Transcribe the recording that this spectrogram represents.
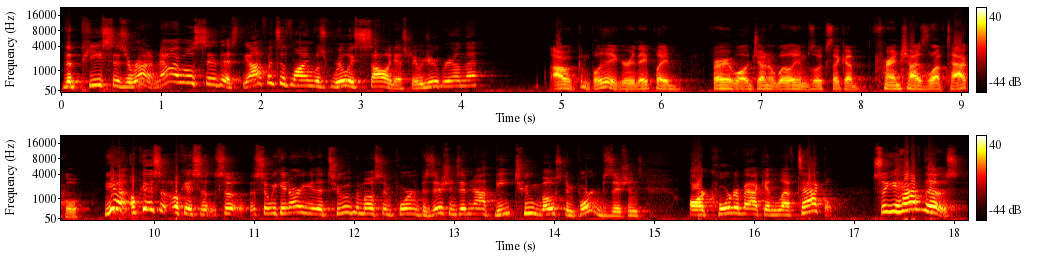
the pieces around him. Now, I will say this the offensive line was really solid yesterday. Would you agree on that? I would completely agree. They played very well. Jonah Williams looks like a franchise left tackle. Yeah. Okay. So okay. So so so we can argue that two of the most important positions, if not the two most important positions, are quarterback and left tackle. So you have those,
